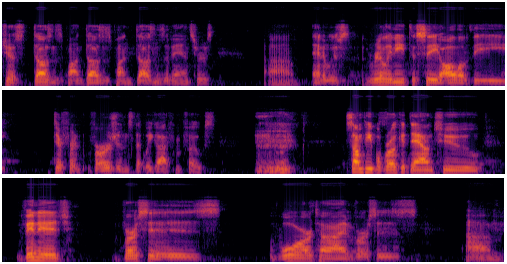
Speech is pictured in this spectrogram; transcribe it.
just dozens upon dozens upon dozens of answers. Um, and it was really neat to see all of the different versions that we got from folks. Some people broke it down to vintage, versus wartime versus um,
